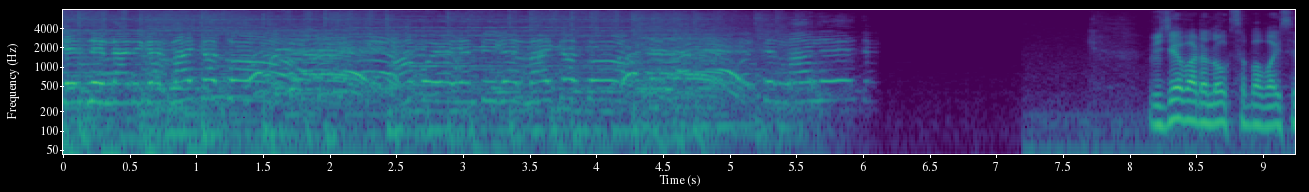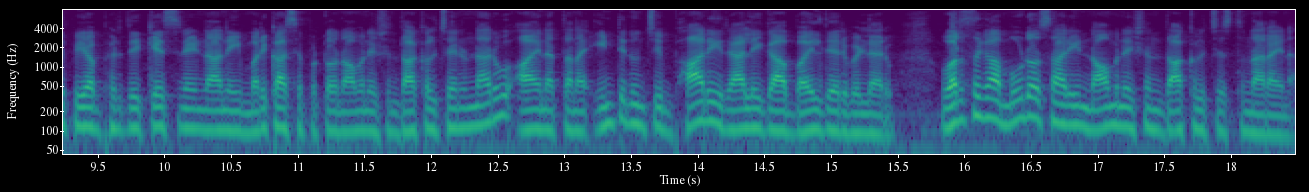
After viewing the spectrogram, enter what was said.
కేసీఆర్ నాని గారి నాయకత్వం. రాబోయే ఎంపీ గారి నాయకత్వం. విజయవాడ లోక్సభ వైసీపీ అభ్యర్థి కేసినేని నాని మరికాసేపట్లో నామినేషన్ దాఖలు చేయనున్నారు. ఆయన తన ఇంటి నుంచి భారీ ర్యాలీగా బయలుదేరి వెళ్ళారు. వరుసగా మూడోసారి నామినేషన్ దాఖలు చేస్తున్నారు ఆయన.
